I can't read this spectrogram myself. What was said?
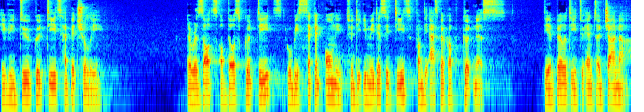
If you do good deeds habitually, the results of those good deeds will be second only to the immediacy deeds from the aspect of goodness, the ability to enter jhana,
